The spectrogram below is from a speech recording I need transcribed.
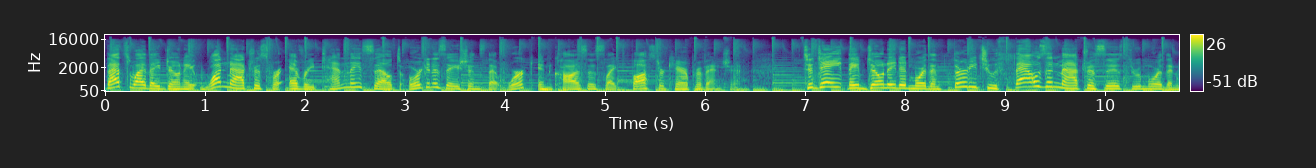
That's why they donate one mattress for every 10 they sell to organizations that work in causes like foster care prevention. To date, they've donated more than 32,000 mattresses through more than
